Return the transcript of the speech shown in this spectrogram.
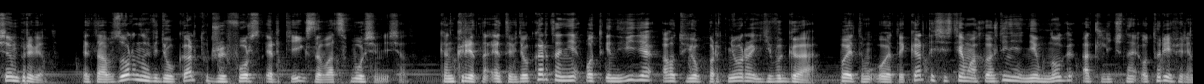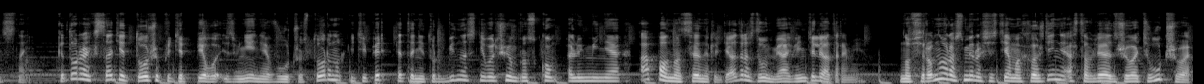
Всем привет! Это обзор на видеокарту GeForce RTX 2080. Конкретно эта видеокарта не от Nvidia, а от ее партнера EVGA, поэтому у этой карты система охлаждения немного отличная от референсной, которая, кстати, тоже претерпела изменения в лучшую сторону и теперь это не турбина с небольшим бруском алюминия, а полноценный радиатор с двумя вентиляторами. Но все равно размеры системы охлаждения оставляют желать лучшего,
